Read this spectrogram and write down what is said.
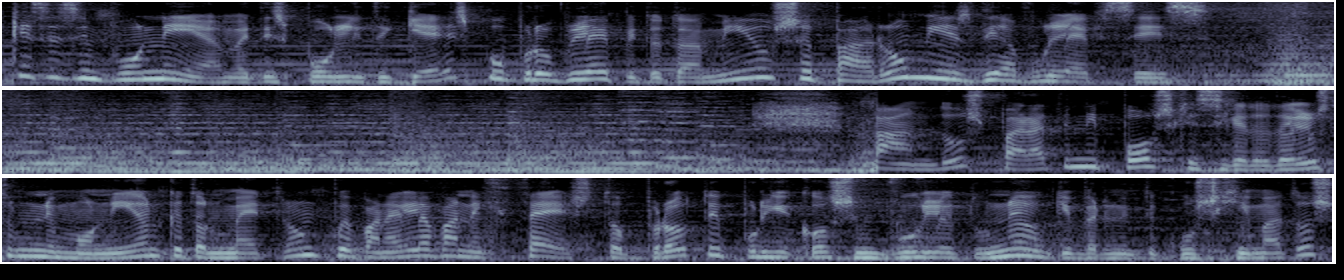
και σε συμφωνία με τις πολιτικές που προβλέπει το Ταμείο σε παρόμοιες διαβουλεύσεις. Παρά την υπόσχεση για το τέλος των μνημονίων και των μέτρων που επανέλαβαν εχθές στο πρώτο Υπουργικό Συμβούλιο του νέου κυβερνητικού σχήματος,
